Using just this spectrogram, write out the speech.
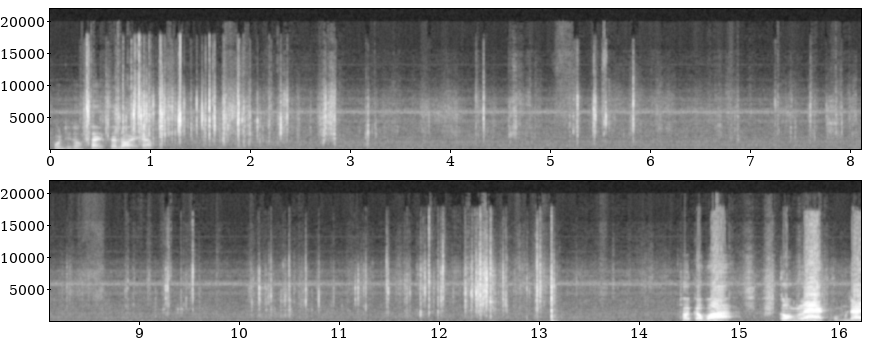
พวกนี้ต้องใส่ซะหน่อยครับ เท่ากับว่ากล่องแรกผมได้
